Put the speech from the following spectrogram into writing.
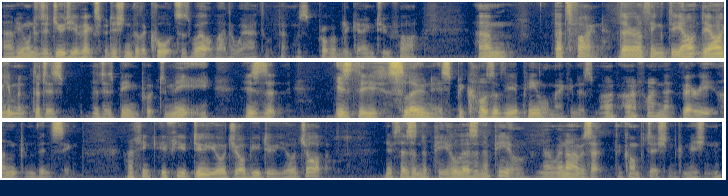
Uh, he wanted a duty of expedition for the courts as well, by the way. I thought that was probably going too far. Um, that's fine. There are things, the, the argument that is, that is being put to me is that is the slowness because of the appeal mechanism. I, I find that very unconvincing. I think if you do your job, you do your job. And if there's an appeal, there's an appeal. Now, when I was at the Competition Commission,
